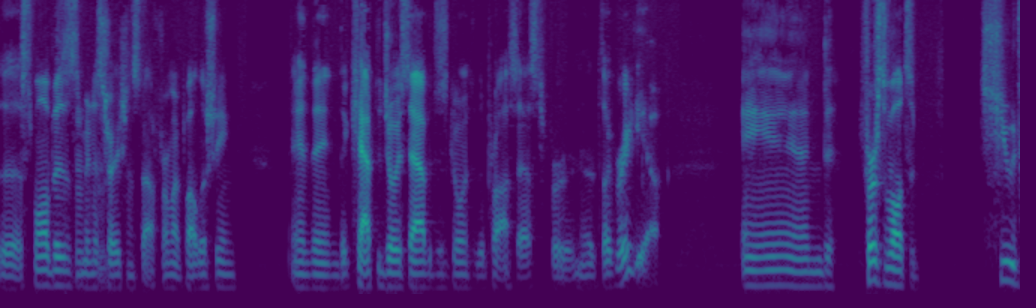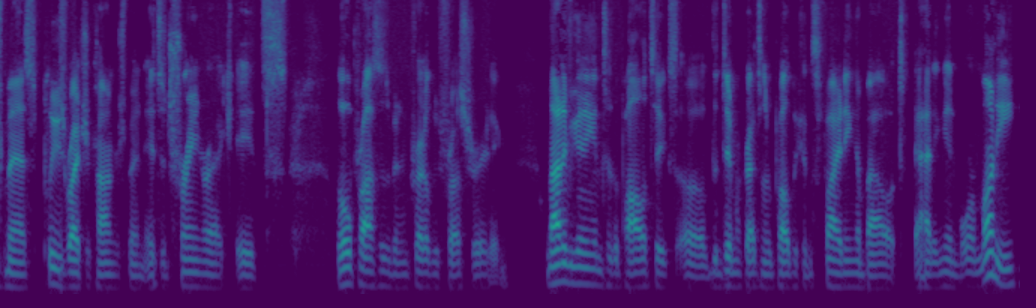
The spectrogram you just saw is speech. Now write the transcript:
the Small Business Mhm. Administration stuff for my publishing, and then the Captain Joy Savage is going through the process for Nerd Thug Radio. And first of all, it's a huge mess. Please write your congressman. It's a train wreck. It's the whole process has been incredibly frustrating. Not even getting into the politics of the Democrats and Republicans fighting about adding in more money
